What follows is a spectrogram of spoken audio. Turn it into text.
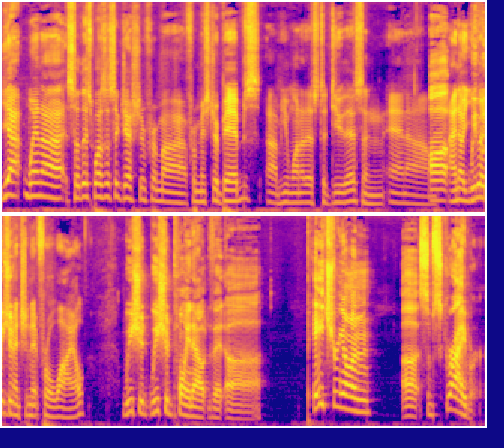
Yeah, when uh, so this was a suggestion from uh from Mr. Bibbs. Um, he wanted us to do this, and and um, Uh, I know you we- we had should- mentioned it for a while. We should we should point out that uh, Patreon uh subscriber,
